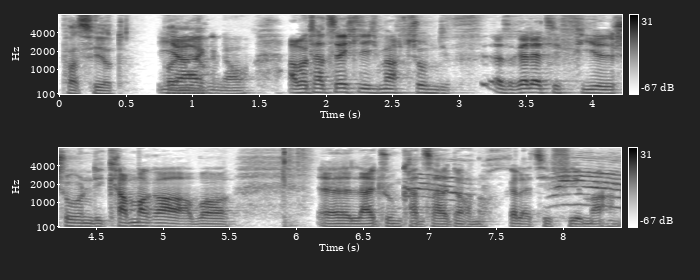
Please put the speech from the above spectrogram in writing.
passiert. Ja, mir. genau. Aber tatsächlich macht schon die, also relativ viel schon die Kamera, aber äh, Lightroom kannst du halt auch noch relativ viel machen.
